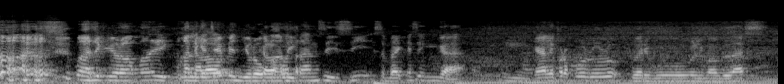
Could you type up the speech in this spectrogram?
masuk Europa League, bukan Liga Kalau- Champions Europa Kalau League. transisi sebaiknya sih enggak. Hmm. Kayak Liverpool dulu 2015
